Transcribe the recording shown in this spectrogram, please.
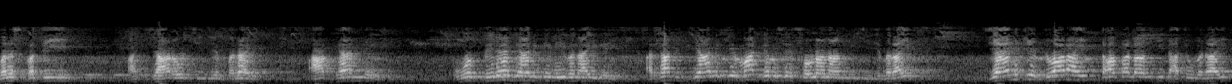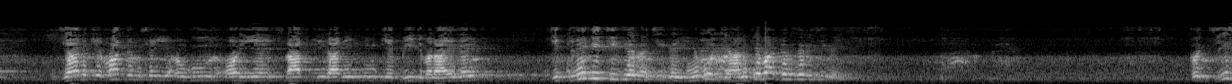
वनस्पति, हज़ारों चीज़ें बनाई। आप ध्यान दें वो बिना ज्ञान के नहीं बनाई गई। अर्थात ज्ञान के माध्यम से सोना नाम की चीज़ें बनाई, ज्ञान के द्वारा ही तांबा नाम की धातु बनाई, ज्ञान के माध्यम से ये अंगूर और ये रात की रानी, इनके बीज बनाए गए। जितनी भी चीज़ें रची गई हैं, वो ज्ञान के माध्यम से रची गई। तो जिस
